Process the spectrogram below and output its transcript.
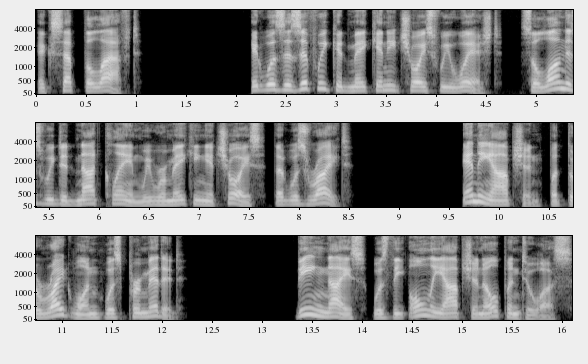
except the left. It was as if we could make any choice we wished, so long as we did not claim we were making a choice that was right. Any option but the right one was permitted. Being nice was the only option open to us.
